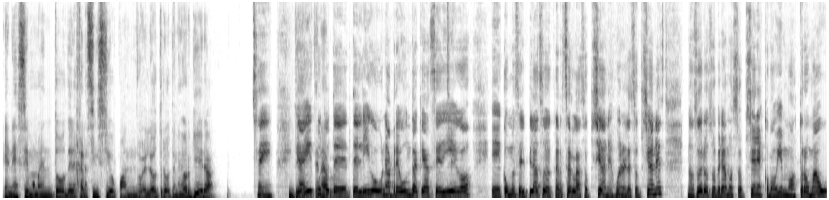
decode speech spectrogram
en ese momento del ejercicio cuando el otro tenedor quiera. Sí, y ahí justo te, te ligo una pregunta que hace Diego, eh, ¿cómo es el plazo de ejercer las opciones? Bueno, las opciones, nosotros operamos opciones, como bien mostró Mau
